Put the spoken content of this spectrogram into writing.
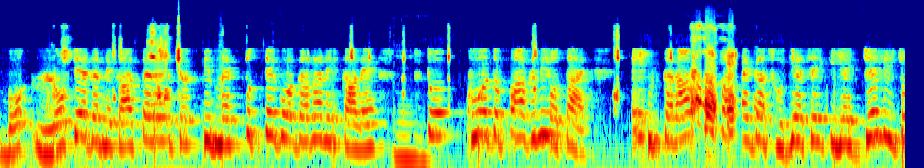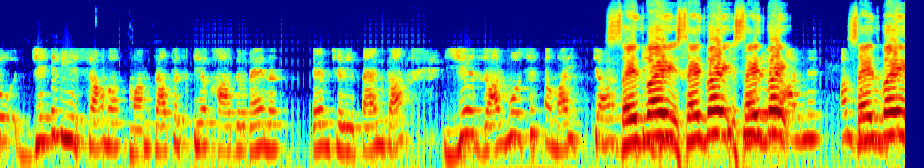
لوٹے اگر نکالتے رہے تو میں کتے کو اگر نہ نکالے تو کھوہ تو پاک نہیں ہوتا ہے۔ انقلاب آئے گا سوجے سے کہ یہ جیلی جو جیلی اسلام نافذ کیا خادمین ایم شریفین کا یہ ظالموں سے ہماری چار سعید بھائی سعید بھائی سعید بھائی سعید بھائی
